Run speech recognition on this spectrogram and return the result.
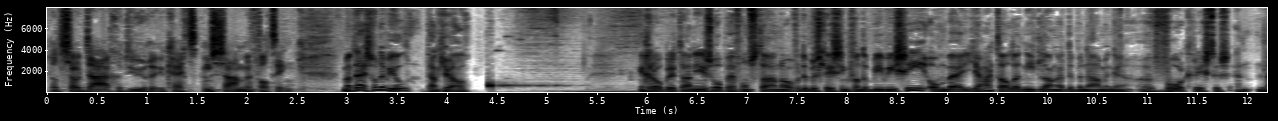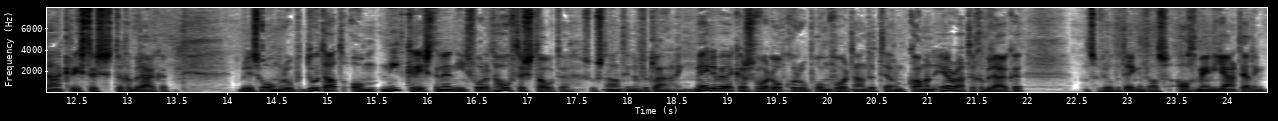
Dat zou dagen duren. U krijgt een samenvatting. Matthijs van der Wiel, dankjewel. In Groot-Brittannië is ophef ontstaan over de beslissing van de BBC... om bij jaartallen niet langer de benamingen voor Christus en na Christus te gebruiken. De Britse omroep doet dat om niet-christenen niet voor het hoofd te stoten, zo staat in een verklaring. Medewerkers worden opgeroepen om voortaan de term Common Era te gebruiken... wat zoveel betekent als algemene jaartelling.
